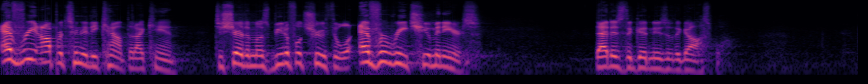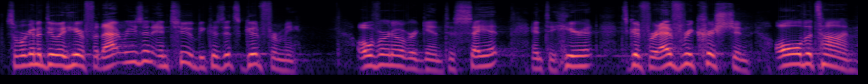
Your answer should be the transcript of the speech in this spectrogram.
every opportunity count that I can to share the most beautiful truth that will ever reach human ears. That is the good news of the gospel. So we're going to do it here for that reason, and two, because it's good for me over and over again to say it and to hear it. It's good for every Christian all the time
